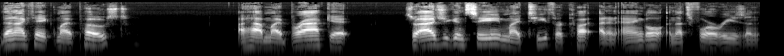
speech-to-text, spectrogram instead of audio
Then I take my post, I have my bracket. So as you can see, my teeth are cut at an angle and that's for a reason.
